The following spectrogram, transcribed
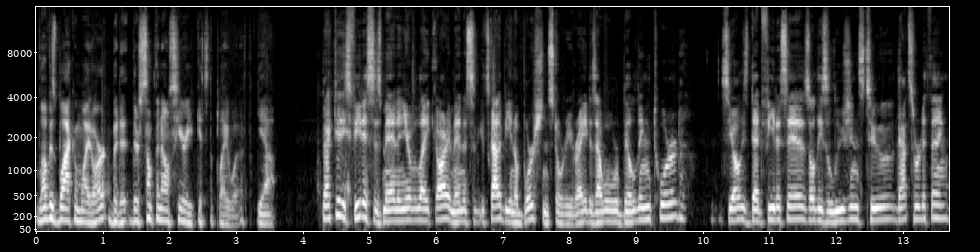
love is black and white art, but it, there's something else here he gets to play with. Yeah. Back to these fetuses, man, and you're like, all right, man, it's it's got to be an abortion story, right? Is that what we're building toward? See all these dead fetuses, all these allusions to that sort of thing.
